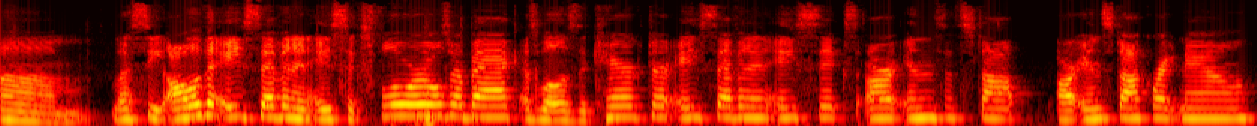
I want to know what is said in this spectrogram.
Um, let's see, all of the A7 and A6 florals are back, as well as the character A7 and A6 are in the stock, are in stock right now.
